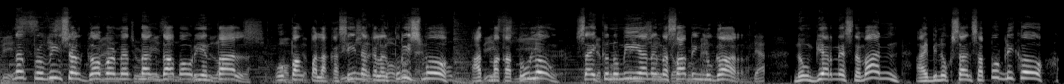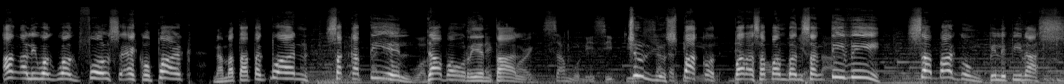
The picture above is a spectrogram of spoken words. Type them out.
ng Provincial Government ng Davao Oriental upang palakasin ang kalang turismo at makatulong sa ekonomiya ng nasabing lugar. Noong biyernes naman ay binuksan sa publiko ang Aliwagwag Falls Eco Park na matatagpuan sa Katiil, Davao Oriental. Julius Pakot para sa Pambansang TV sa Bagong Pilipinas.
